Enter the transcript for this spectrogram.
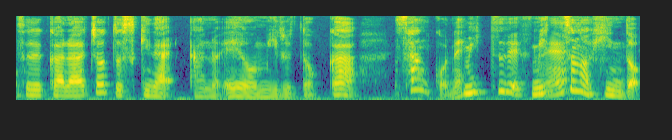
それからちょっと好きなあの絵を見るとか3個ね。3つですね。3つの頻度。あ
